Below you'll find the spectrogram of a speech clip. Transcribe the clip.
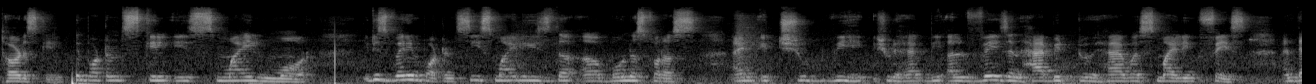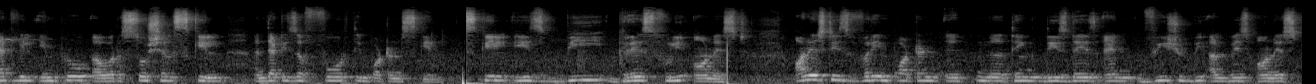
third skill. Important skill is smile more it is very important. See smile is the uh, bonus for us. And it should we should have be always in habit to have a smiling face. And that will improve our social skill. And that is a fourth important skill. Skill is be gracefully honest. Honest is very important uh, thing these days. And we should be always honest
